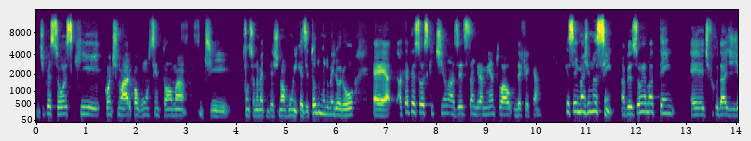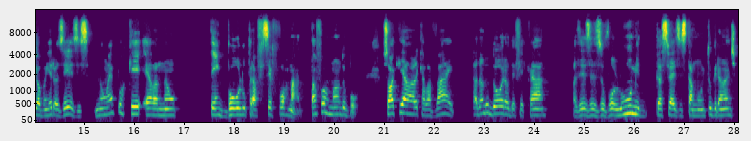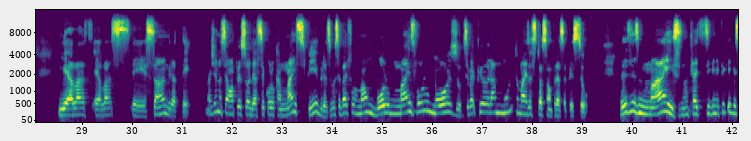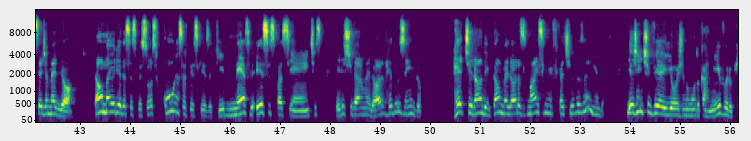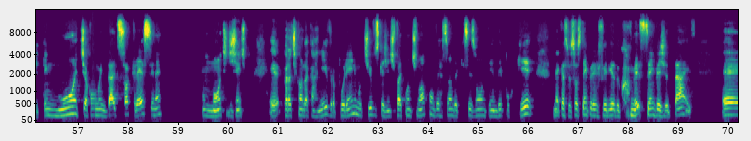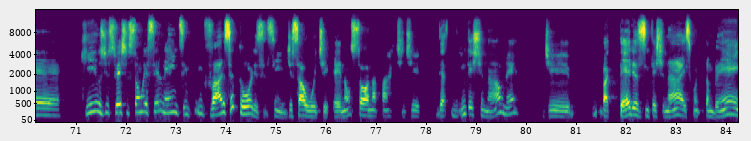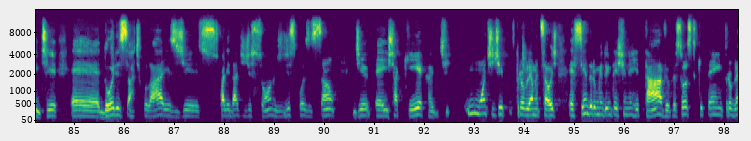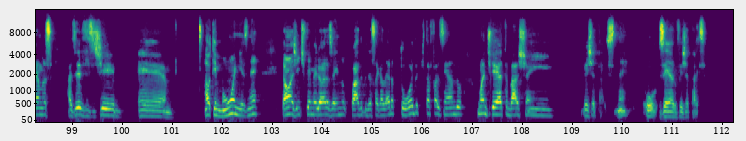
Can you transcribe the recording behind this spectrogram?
de pessoas que continuaram com algum sintoma de funcionamento intestinal ruim. Quer dizer, todo mundo melhorou, é, até pessoas que tinham, às vezes, sangramento ao defecar. Porque você imagina assim, a pessoa ela tem é, dificuldade de ir ao banheiro, às vezes, não é porque ela não tem bolo para ser formado. Está formando o bolo. Só que a hora que ela vai, está dando dor ao defecar, às vezes o volume das fezes está muito grande e ela, ela é, sangra até. Imagina se é uma pessoa dessa, você colocar mais fibras, você vai formar um bolo mais volumoso, você vai piorar muito mais a situação para essa pessoa. Às vezes, mais não quer, significa que esteja melhor. Então, a maioria dessas pessoas, com essa pesquisa aqui, esses pacientes, eles tiveram melhoras reduzindo, retirando, então, melhoras mais significativas ainda. E a gente vê aí hoje no mundo carnívoro que tem um monte, a comunidade só cresce, né? Um monte de gente é, praticando a carnívora por N motivos que a gente vai continuar conversando aqui, vocês vão entender por quê, né? Que as pessoas têm preferido comer sem vegetais. É, que os desfechos são excelentes em, em vários setores assim, de saúde, é, não só na parte de, de intestinal, né? De bactérias intestinais também, de é, dores articulares, de qualidade de sono, de disposição, de é, enxaqueca, de um monte de problema de saúde, é síndrome do intestino irritável, pessoas que têm problemas às vezes de é, autoimunes, né? Então a gente vê melhoras aí no quadro dessa galera toda que está fazendo uma dieta baixa em vegetais, né? Ou zero vegetais.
